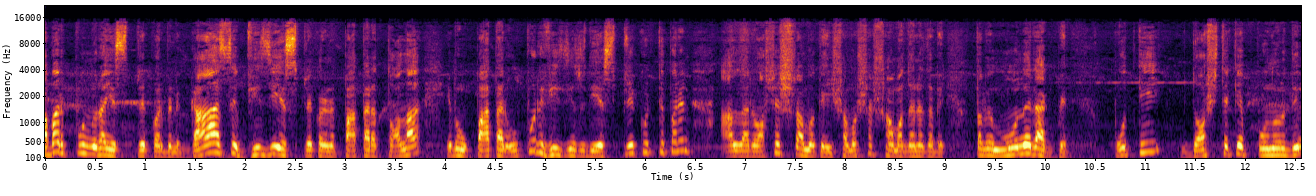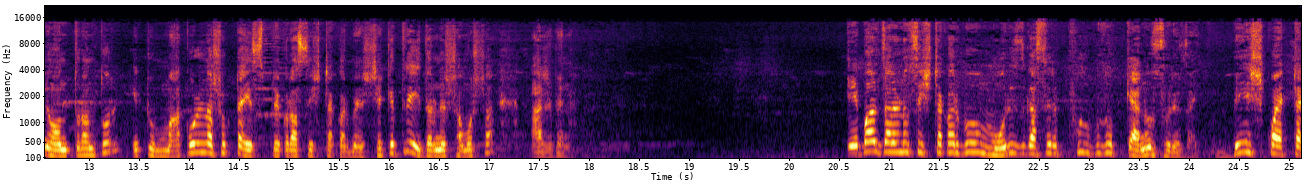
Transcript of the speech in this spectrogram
আবার পুনরায় স্প্রে করবেন। গাছ ভিজিয়ে স্প্রে করেন, পাতার তলা এবং পাতার উপর ভিজিয়ে যদি স্প্রে করতে পারেন, আল্লাহর অশেষ রহমতে এই সমস্যার সমাধান হয়ে যাবে। তবে মনে রাখবেন, প্রতি দশ থেকে পনেরো দিন অন্তর অন্তর একটু মাকড়নাশকটা স্প্রে করার চেষ্টা করবেন। সেক্ষেত্রে এই ধরনের সমস্যা আসবে না। এবার জানানোর চেষ্টা করব, মরিচ গাছের ফুলগুলো কেন ঝরে যায়? বেশ কয়েকটা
